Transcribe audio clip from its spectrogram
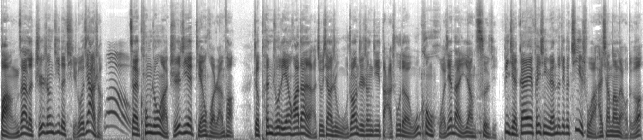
绑在了直升机的起落架上，在空中啊直接点火燃放，这喷出的烟花弹啊就像是武装直升机打出的无控火箭弹一样刺激，并且该飞行员的这个技术啊还相当了得，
